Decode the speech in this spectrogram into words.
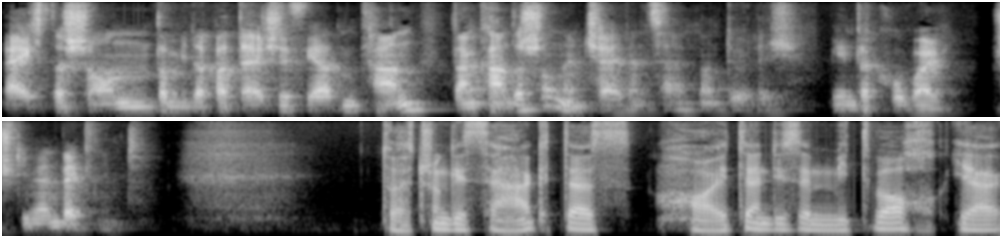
reicht das schon, damit er Parteichef werden kann, dann kann das schon entscheidend sein, natürlich, wem der Kowal Stimmen wegnimmt. Du hast schon gesagt, dass heute an diesem Mittwoch ja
